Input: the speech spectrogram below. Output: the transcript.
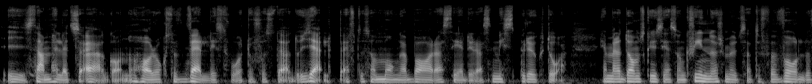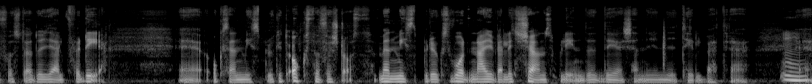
i samhällets ögon och har också väldigt svårt att få stöd och hjälp eftersom många bara ser deras missbruk då. Jag menar de ska ju ses som kvinnor som är utsatta för våld och få stöd och hjälp för det. Eh, och sen missbruket också förstås. Men missbruksvården är ju väldigt könsblind. Det känner ju ni till bättre. Eh,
